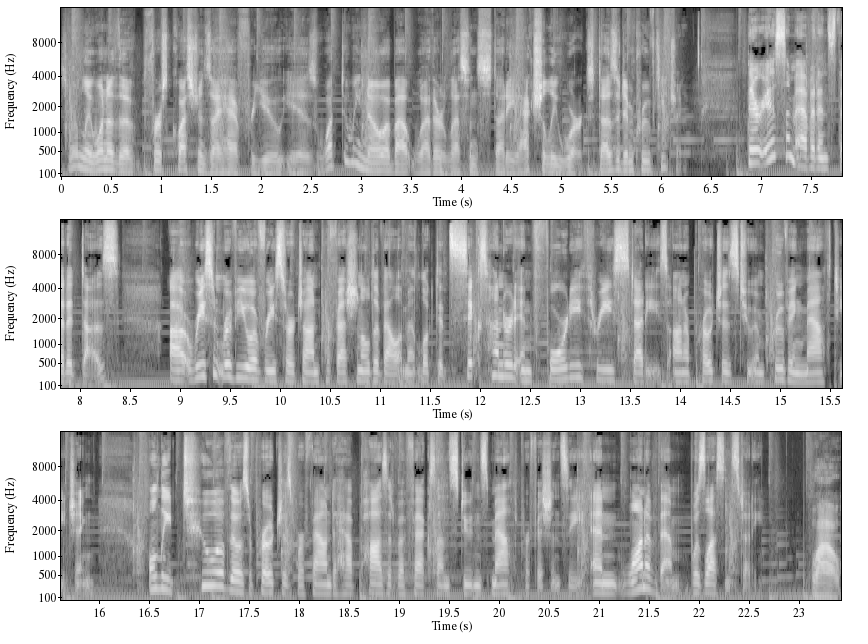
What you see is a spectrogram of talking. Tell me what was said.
So, Emily, one of the first questions I have for you is what do we know about whether lesson study actually works? Does it improve teaching? There is some evidence that it does. A recent review of research on professional development looked at 643 studies on approaches to improving math teaching. Only two of those approaches were found to have positive effects on students' math proficiency, and one of them was lesson study. Wow,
